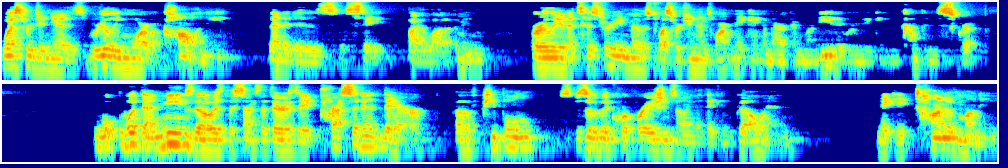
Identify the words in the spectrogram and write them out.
West Virginia is really more of a colony than it is a state by a lot. Of, I mean, early in its history, most West Virginians weren't making American money, they were making company script. what that means, though, is the sense that there is a precedent there of people, specifically corporations, knowing that they can go in, make a ton of money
